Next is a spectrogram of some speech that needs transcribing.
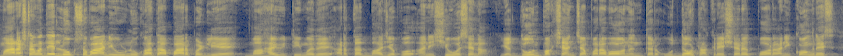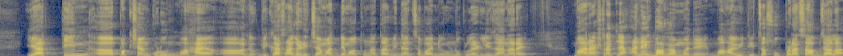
महाराष्ट्रामध्ये लोकसभा निवडणूक आता पार पडली आहे. महायुतीमध्ये अर्थात भाजप आणि शिवसेना या दोन पक्षांच्या पराभवानंतर उद्धव ठाकरे शरद पवार आणि काँग्रेस या तीन पक्षांकडून महा विकास आघाडीच्या माध्यमातून आता विधानसभा निवडणूक लढली जाणार आहे. महाराष्ट्रातल्या अनेक भागांमध्ये महायुतीचा सुपडा साफ झाला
